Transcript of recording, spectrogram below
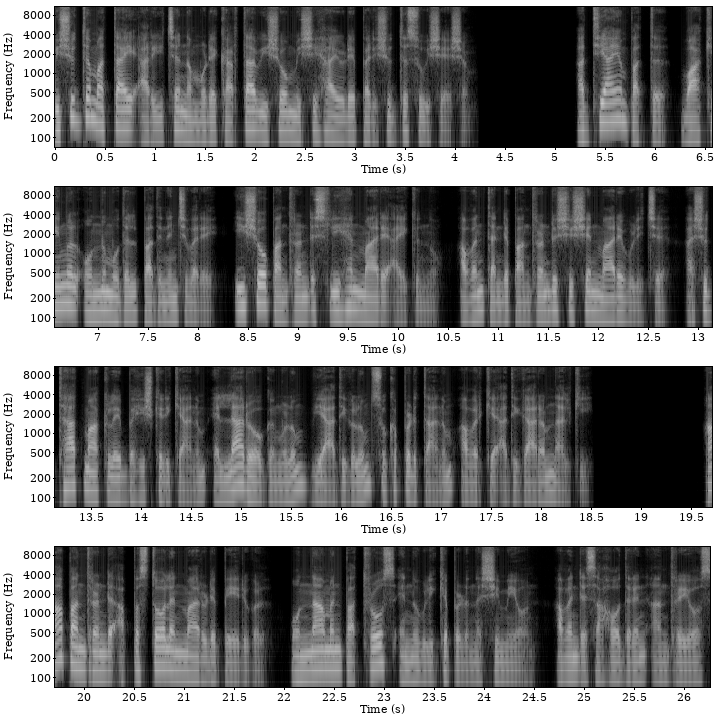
വിശുദ്ധ മത്തായി അറിയിച്ച നമ്മുടെ കർത്താവിശോ മിഷിഹായുടെ പരിശുദ്ധ സുവിശേഷം. അധ്യായം പത്ത് വാക്യങ്ങൾ ഒന്നു മുതൽ പതിനഞ്ച് വരെ ഈശോ പന്ത്രണ്ട് ശ്ലീഹന്മാരെ അയക്കുന്നു. അവൻ തന്റെ പന്ത്രണ്ട് ശിഷ്യന്മാരെ വിളിച്ച് അശുദ്ധാത്മാക്കളെ ബഹിഷ്കരിക്കാനും എല്ലാ രോഗങ്ങളും വ്യാധികളും സുഖപ്പെടുത്താനും അവർക്ക് അധികാരം നൽകി. ആ പന്ത്രണ്ട് അപ്പസ്തോലന്മാരുടെ പേരുകൾ ഒന്നാമൻ പത്രോസ് എന്നു വിളിക്കപ്പെടുന്ന ഷിമിയോൻ അവന്റെ സഹോദരൻ അന്ത്രയോസ്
